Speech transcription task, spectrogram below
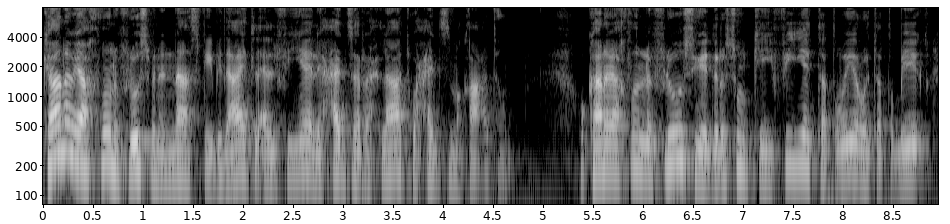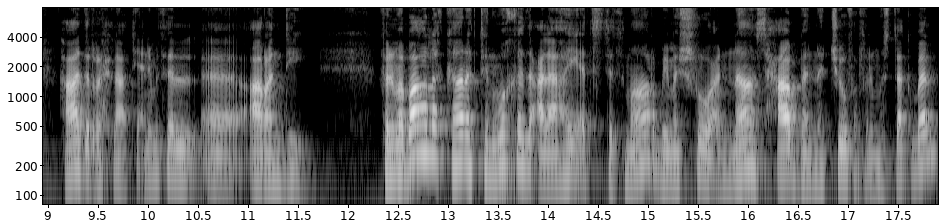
كانوا ياخذون فلوس من الناس في بداية الألفية لحجز الرحلات وحجز مقاعدهم. وكانوا ياخذون الفلوس ويدرسون كيفية تطوير وتطبيق هذه الرحلات يعني مثل ار ان دي فالمبالغ كانت تنوخذ على هيئة استثمار بمشروع الناس حابة ان تشوفه في المستقبل.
